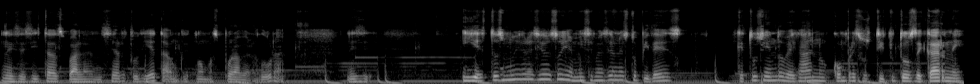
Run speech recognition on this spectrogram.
necesitas balancear tu dieta aunque comas pura verdura. Y esto es muy gracioso y a mí se me hace una estupidez que tú siendo vegano compres sustitutos de carne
